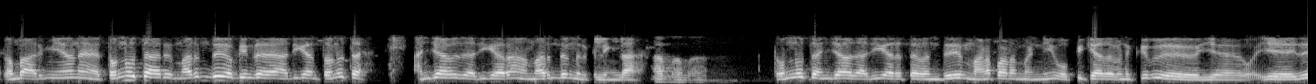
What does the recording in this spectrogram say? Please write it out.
ரொம்ப அருமையான தொண்ணூத்தாறு மருந்து அப்படின்ற அதிகாரம் தொண்ணூத்த அஞ்சாவது அதிகாரம் மருந்துன்னு இருக்கு இல்லைங்களா? தொண்ணூத்தி அஞ்சாவது அதிகாரத்தை வந்து மனப்பாடம் பண்ணி ஒப்பிக்காதவனுக்கு இது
